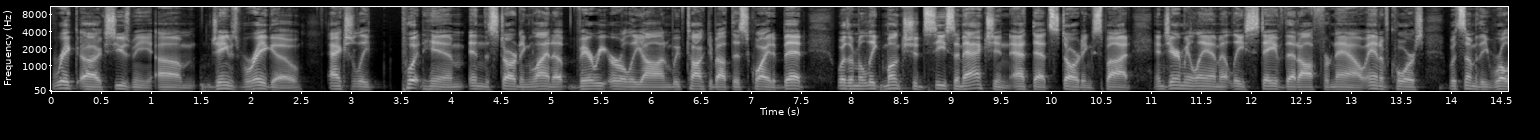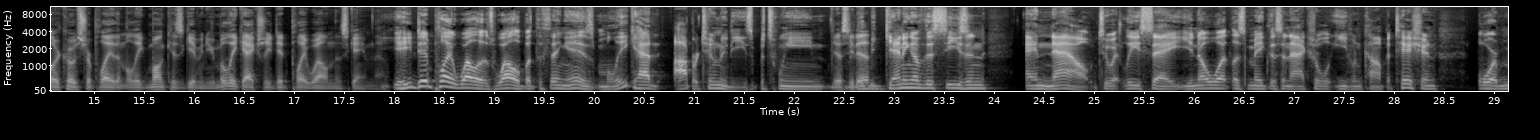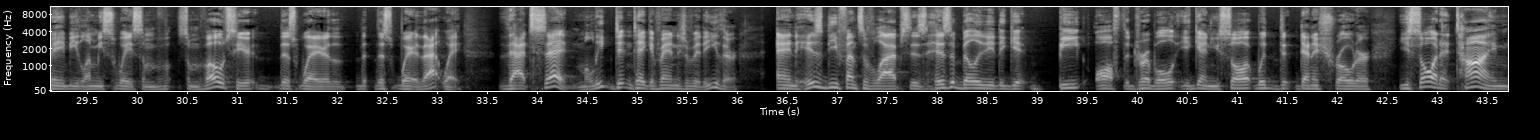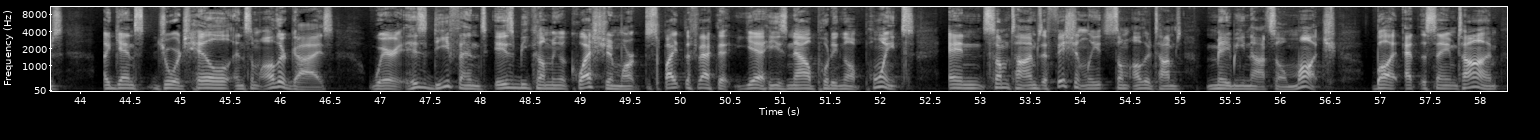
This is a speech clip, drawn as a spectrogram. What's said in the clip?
Rick, uh, excuse me, um, James Borrego actually put him in the starting lineup very early on. We've talked about this quite a bit, whether Malik Monk should see some action at that starting spot. And Jeremy Lamb at least staved that off for now. And of course, with some of the roller coaster play that Malik Monk has given you. Malik actually did play well in this game, though. He did play well as well, but the thing is, Malik had opportunities between Yes, he the did. beginning of the season and now to at least say, you know what, let's make this an actual even competition, or maybe let me sway some some votes here this way or this way or that way. That said, Malik didn't take advantage of it either. And his defensive lapses, his ability to get beat off the dribble, again, you saw it with D- Dennis Schroeder. You saw it at times against George Hill and some other guys where his defense is becoming a question mark, despite the fact that, yeah, he's now putting up points and sometimes efficiently, some other times, maybe not so much. But at the same time,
